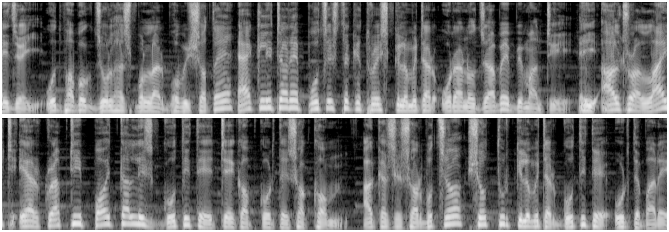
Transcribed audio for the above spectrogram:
নিজেই। উদ্ভাবক জুলহাস মোল্লার ভবিষ্যতে এক লিটারে পঁচিশ থেকে ত্রিশ কিলোমিটার ওড়ানো যাবে বিমানটি। এই আলট্রা লাইট এয়ারক্রাফটটি পঁয়তাল্লিশ গতিতে টেক অফ করতে সক্ষম। আকাশে সর্বোচ্চ সত্তর কিলোমিটার গতিতে উঠতে পারে।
